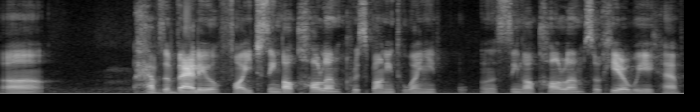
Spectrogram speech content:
uh, have the value for each single column corresponding to one uh, single column so here we have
